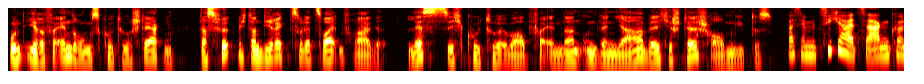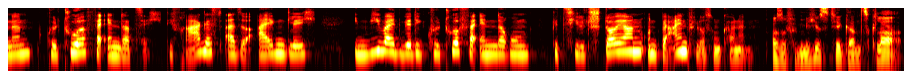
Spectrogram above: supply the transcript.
und ihre Veränderungskultur stärken. Das führt mich dann direkt zu der zweiten Frage. Lässt sich Kultur überhaupt verändern und wenn ja, welche Stellschrauben gibt es? Was wir mit Sicherheit sagen können, Kultur verändert sich. Die Frage ist also eigentlich, inwieweit wir die Kulturveränderung gezielt steuern und beeinflussen können. Also für mich ist hier ganz klar,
